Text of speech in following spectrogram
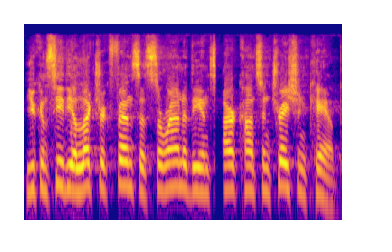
you can see the electric fence that surrounded the entire concentration camp.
